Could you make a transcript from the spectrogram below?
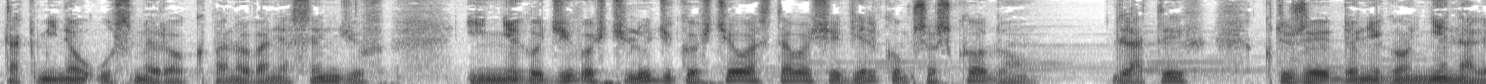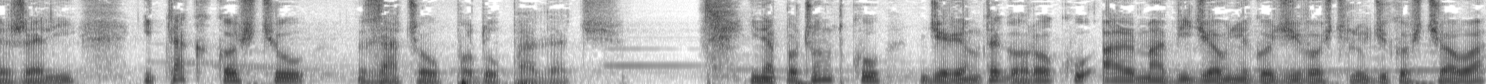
Tak minął ósmy rok panowania sędziów i niegodziwość ludzi Kościoła stała się wielką przeszkodą dla tych, którzy do niego nie należeli i tak Kościół zaczął podupadać. I na początku dziewiątego roku Alma widział niegodziwość ludzi Kościoła,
